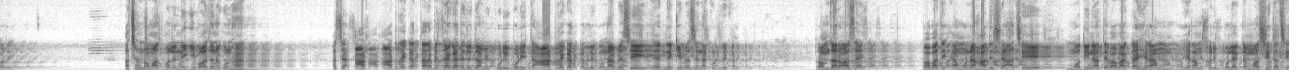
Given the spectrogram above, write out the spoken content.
করে। আচ্ছা নমাজ বলে নেকি পাওয়া যায় না গুনহা? আচ্ছা আট আট রেখাত তারাবির জায়গাতে যদি আমি কুড়ি পড়ি, তা আট রেখাত পড়লে গুনহা বেশি নেকি বেশি না কুড়ি রেখাত? রমজান মাসে বাবাজি এমন হাদিসে আছে, মদিনাতে বাবা একটা হেরাম হেরাম শরীফ বলে একটা মসজিদ আছে।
